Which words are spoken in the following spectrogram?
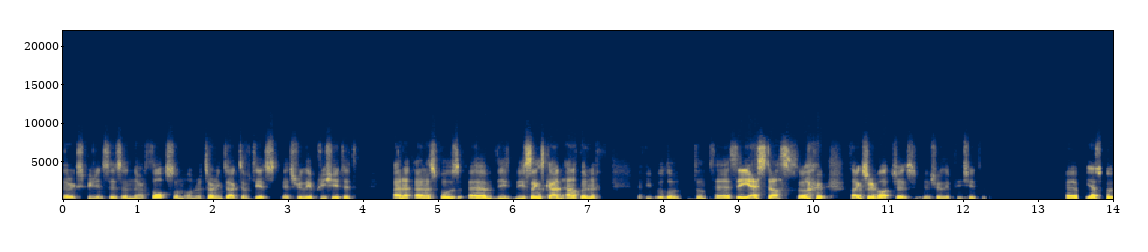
their experiences and their thoughts on, on returning to activity. It's it's really appreciated, and, and I suppose um, these, these things can't happen if, if people don't don't uh, say yes to us. So thanks very much. It's it's really appreciated. Uh, yes, yeah, so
